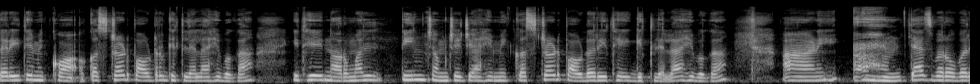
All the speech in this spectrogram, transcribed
तर इथे मी कॉ कस्टर्ड पावडर घेतलेलं आहे बघा. इथे नॉर्मल तीन चमचे जे आहे मी कस्टर्ड पावडर इथे घेतलेलं आहे बघा. आणि त्याचबरोबर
